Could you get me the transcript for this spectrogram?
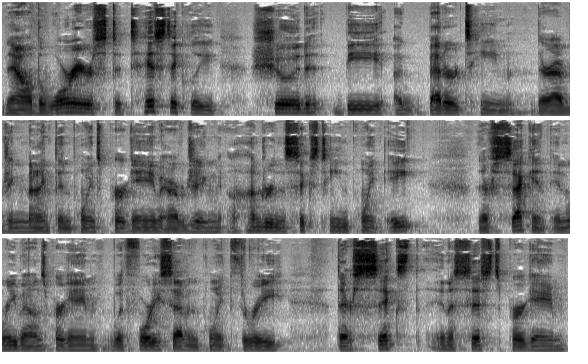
Now, the Warriors statistically should be a better team. They're averaging ninth in points per game, averaging 116.8. They're second in rebounds per game with 47.3. They're sixth in assists per game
